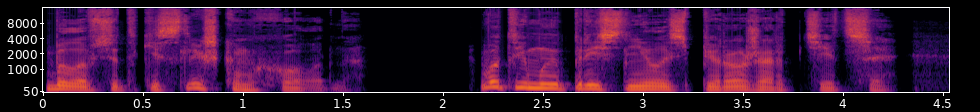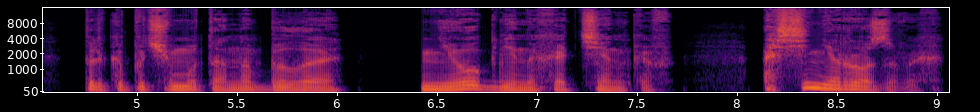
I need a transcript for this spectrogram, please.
было все-таки слишком холодно. Вот ему и приснилось перо жар-птицы, только почему-то оно было не огненных оттенков, а сине-розовых.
